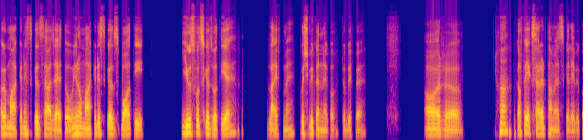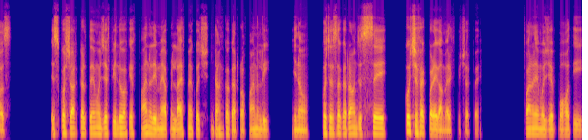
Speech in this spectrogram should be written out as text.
अगर मार्केटिंग स्किल्स आ जाए तो यू नो मार्केटिंग स्किल्स बहुत ही यूजफुल स्किल्स होती है लाइफ में, कुछ भी करने को, टू बी फेयर। और हाँ काफ़ी एक्साइटेड था मैं इसके लिए बिकॉज़ इसको स्टार्ट करते हुए मुझे फील हुआ कि फाइनली मैं अपनी लाइफ में कुछ ढंग का कर रहा हूँ, फाइनली, यू नो, कुछ ऐसा कर रहा हूँ जिससे कुछ इफ़ेक्ट पड़ेगा मेरे फ्यूचर पे। फाइनली मुझे बहुत ही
